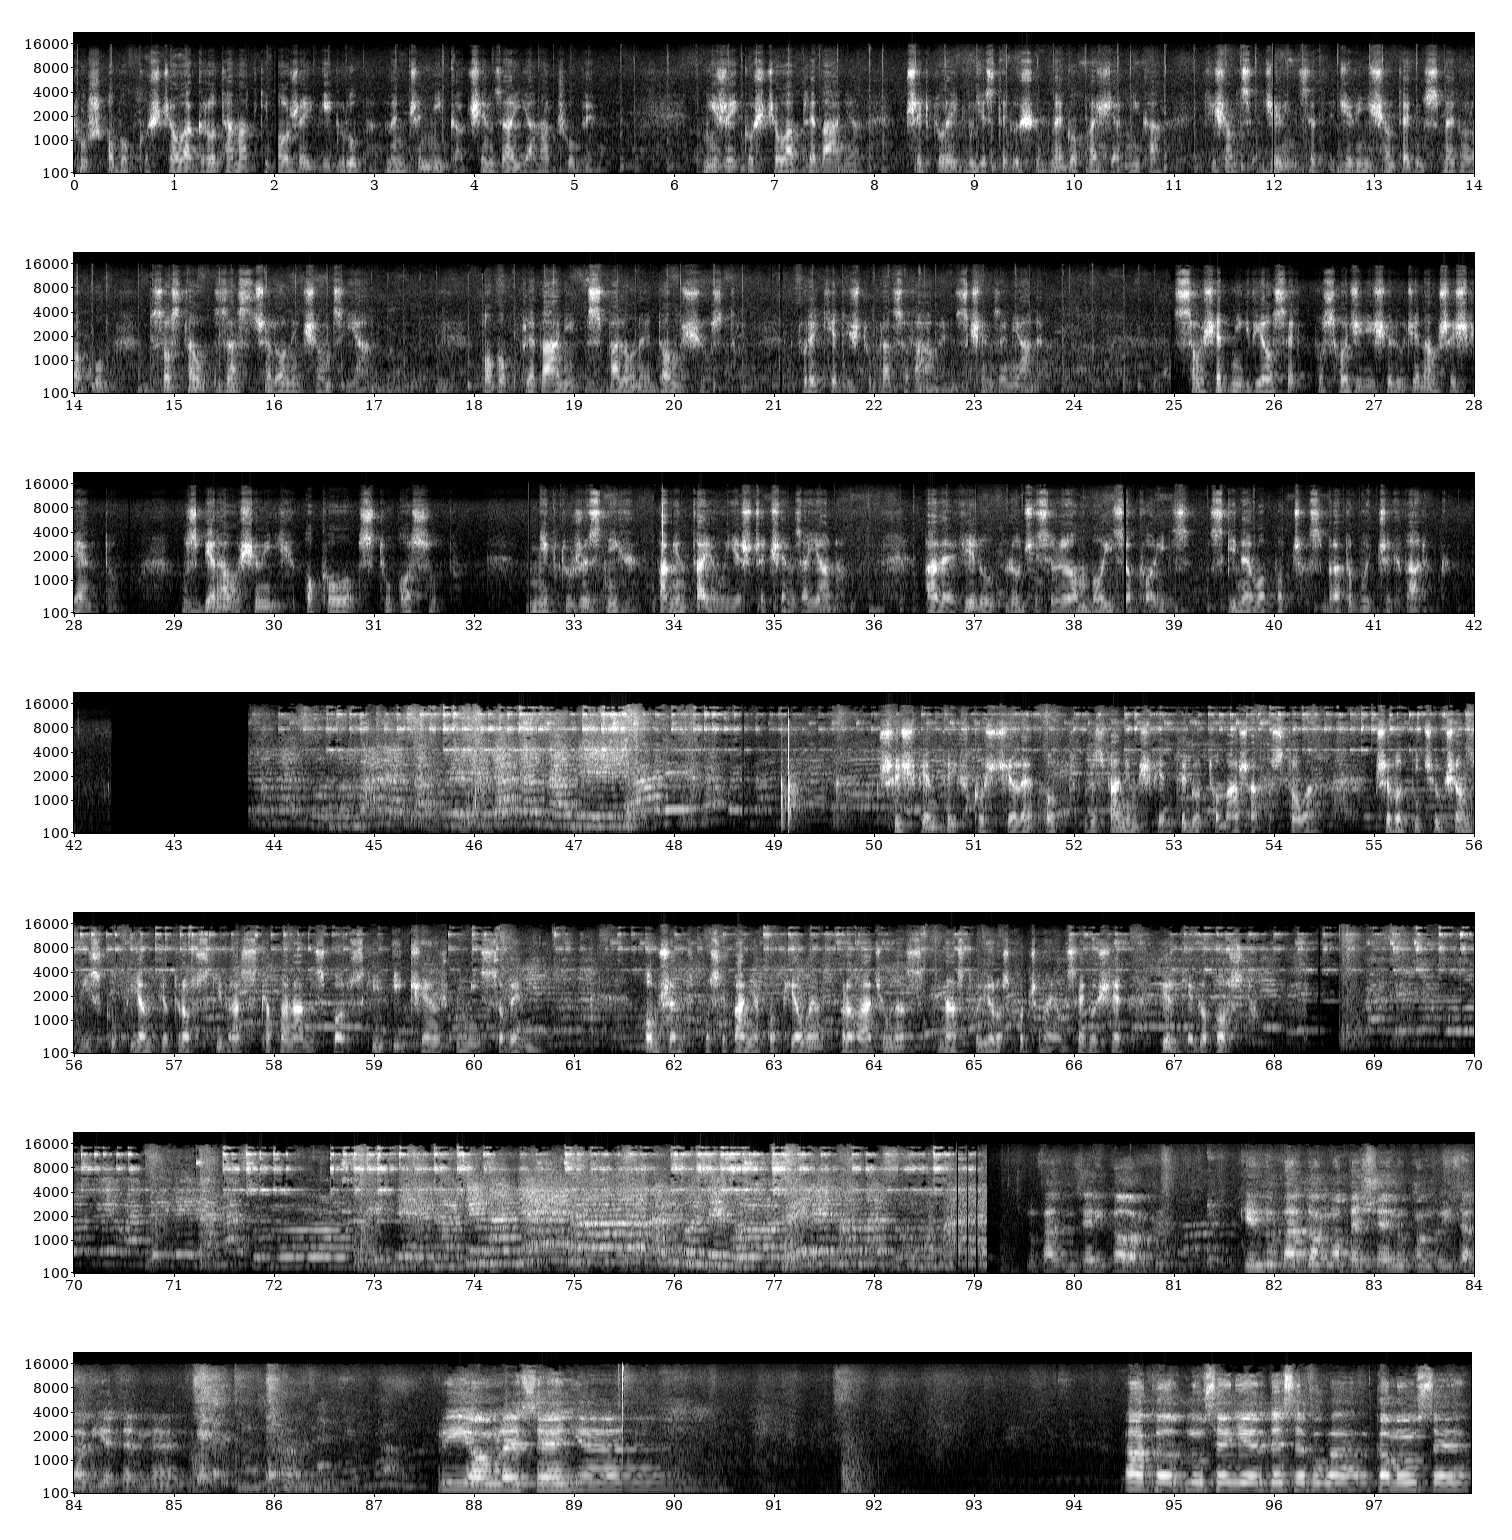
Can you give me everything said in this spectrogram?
tuż obok kościoła grota Matki Bożej i grób męczennika księdza Jana Czuby. Niżej kościoła plebania, przy której 27 października 1998 roku został zastrzelony ksiądz Jan. Obok plebanii spalony dom sióstr, które kiedyś tu pracowały z księdzem Janem. Z sąsiednich wiosek poschodzili się ludzie na mszę świętą. Uzbierało się ich około stu osób. Niektórzy z nich pamiętają jeszcze księdza Jana, ale wielu ludzi z Lombo i z okolic zginęło podczas bratobójczych walk. Przy świętej w kościele pod wezwaniem świętego Tomasza Apostoła przewodniczył ksiądz biskup Jan Piotrowski wraz z kapłanami z Polski i księżmi miejscowymi. Obrzęd posypania popiołem wprowadził nas w nastrój rozpoczynającego się Wielkiego Postu. Miséricorde, qu'il nous pardonne nos péchés, nous conduise à la vie éternelle. Prions le Seigneur. Accorde-nous, Seigneur, de savoir commencer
